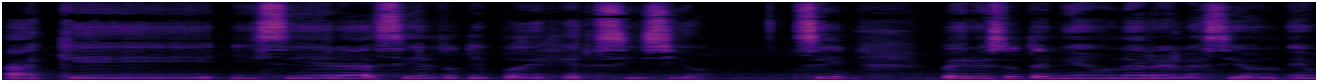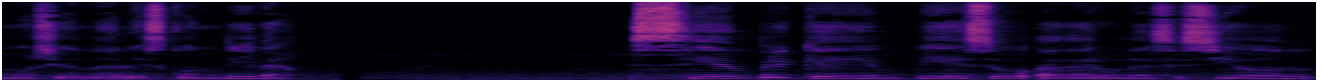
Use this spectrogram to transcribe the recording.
a que hiciera cierto tipo de ejercicio, ¿sí? Pero esto tenía una relación emocional escondida. Siempre que empiezo a dar una sesión,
